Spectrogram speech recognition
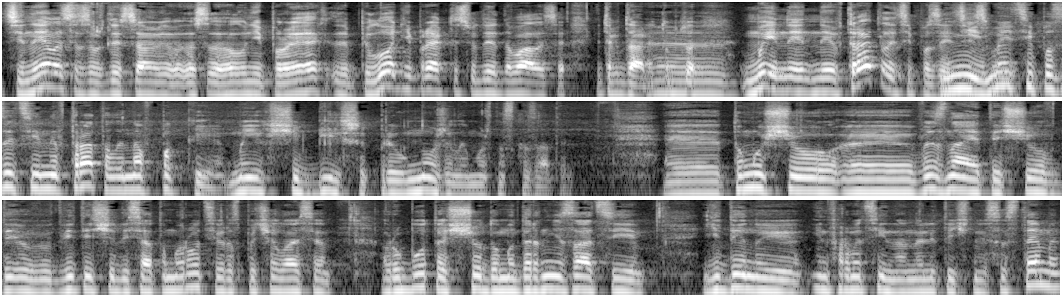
цінилася, завжди саме головні проекти, пілотні проекти сюди давалися і так далі. Тобто, ми не, не втратили ці позиції Ні, свої. ми ці позиції не втратили навпаки. Ми їх ще більше приумножили, можна сказати. Е, Тому що е, ви знаєте, що в 2010 році розпочалася робота щодо модернізації єдиної інформаційно-аналітичної системи,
